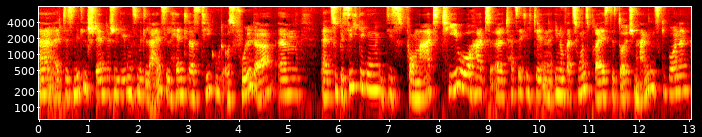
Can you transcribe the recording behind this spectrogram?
äh, des mittelständischen Lebensmitteleinzelhändlers Teegut aus Fulda, ähm, äh, zu besichtigen. Dieses Format Theo hat äh, tatsächlich den Innovationspreis des deutschen Handels gewonnen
